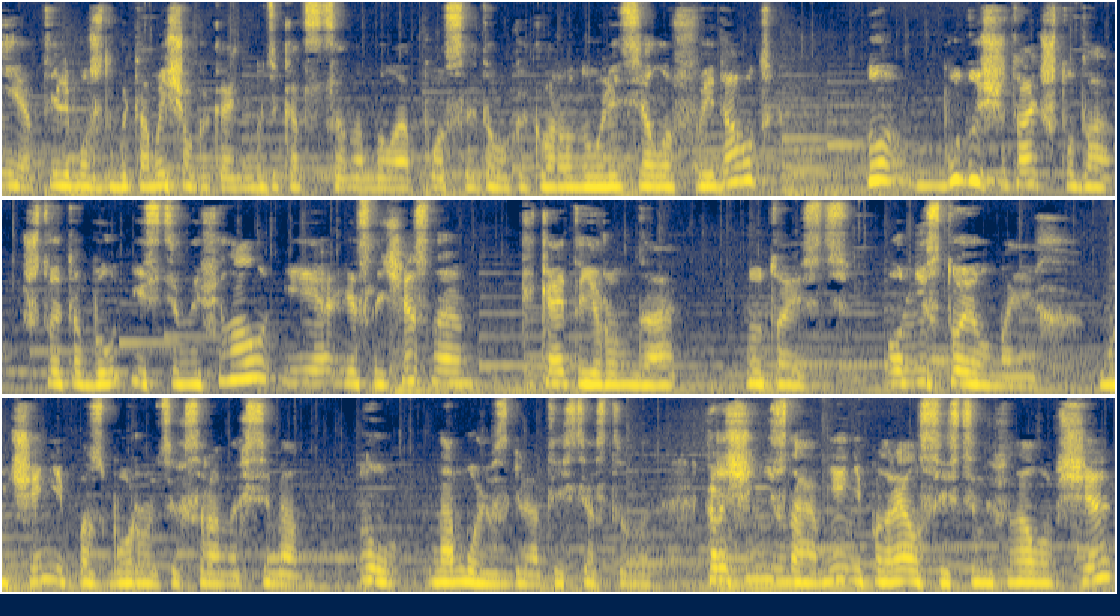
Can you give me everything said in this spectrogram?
нет, или может быть там еще какая-нибудь кат-сцена была после того, как ворона улетела в fade out. Но буду считать, что да, что это был истинный финал, и, если честно, какая-то ерунда. Ну, то есть, он не стоил моих мучений по сбору этих сраных семян. Ну, на мой взгляд, естественно. Короче, не знаю, мне не понравился истинный финал вообще.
